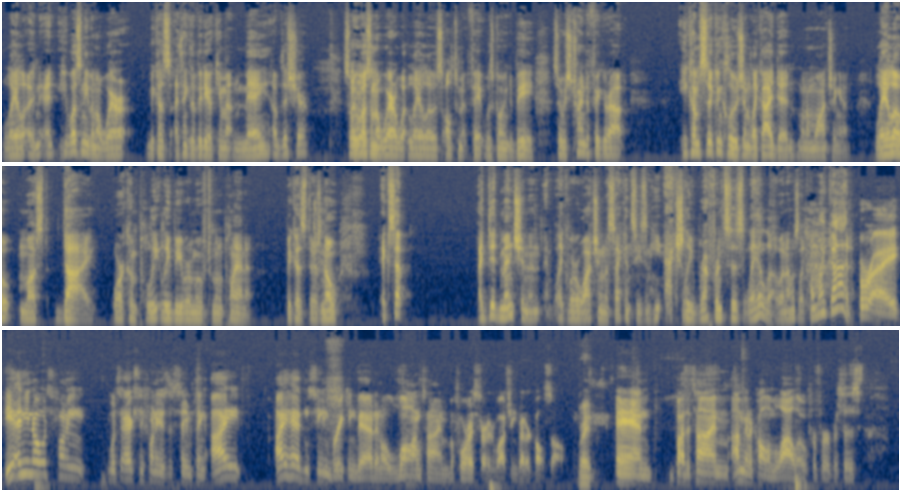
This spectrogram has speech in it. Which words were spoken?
Layla, and, and he wasn't even aware because I think the video came out in May of this year, so he wasn't aware what Layla's ultimate fate was going to be. So he's trying to figure out. He comes to the conclusion, like I did when I'm watching it, Layla must die or completely be removed from the planet because there's no except I did mention and like we are watching the second season, he actually references Layla, and I was like, "Oh my god!" Right. Yeah, and you know what's funny? What's actually funny is the same thing. I I hadn't seen Breaking Bad in a long time before I started watching Better Call Saul. Right? And by the time I'm going to call him Lalo for purposes,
